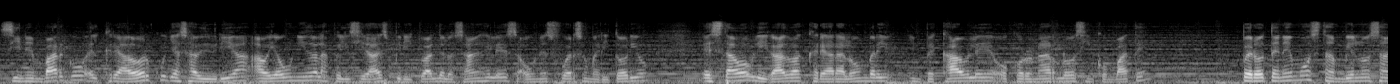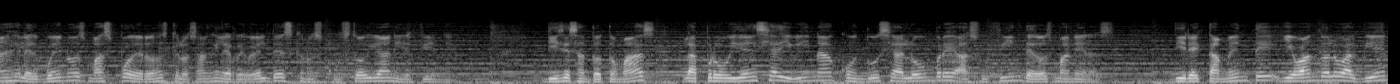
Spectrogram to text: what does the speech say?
Sin embargo, el Creador cuya sabiduría había unido a la felicidad espiritual de los ángeles a un esfuerzo meritorio, estaba obligado a crear al hombre impecable o coronarlo sin combate. Pero tenemos también los ángeles buenos más poderosos que los ángeles rebeldes que nos custodian y defienden. Dice Santo Tomás, la providencia divina conduce al hombre a su fin de dos maneras, directamente llevándolo al bien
